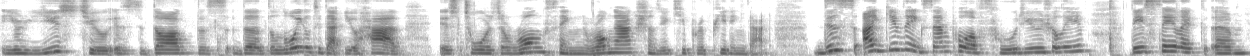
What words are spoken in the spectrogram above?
you're used to is the dog the, the the loyalty that you have is towards the wrong thing wrong actions you keep repeating that this i give the example of food usually. They say like um,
